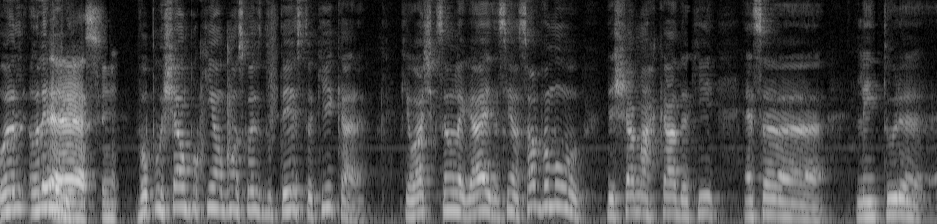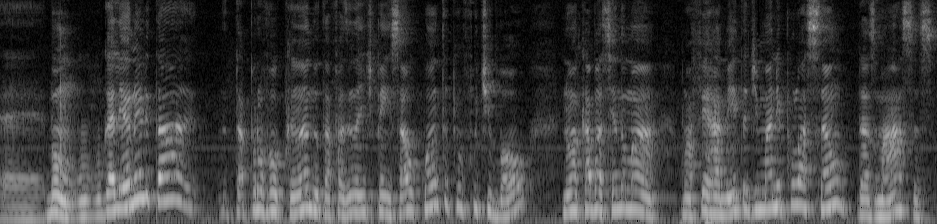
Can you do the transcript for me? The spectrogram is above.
Ô, ô é, sim. Vou puxar um pouquinho algumas coisas do texto aqui, cara, que eu acho que são legais. Assim, ó, só vamos deixar marcado aqui essa leitura. É... Bom, o, o Galeano ele tá, tá provocando, tá fazendo a gente pensar o quanto que o futebol não acaba sendo uma, uma ferramenta de manipulação das massas,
